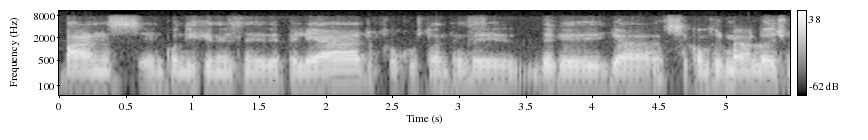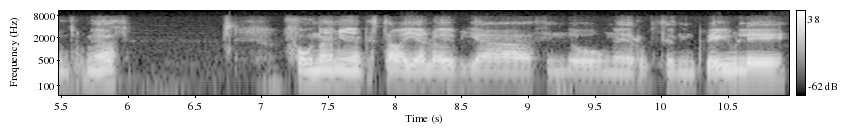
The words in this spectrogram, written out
Vance en condiciones de, de pelear fue justo antes de, de que ya se confirmara lo de su enfermedad fue un año en el que estaba ya Loeb ya haciendo una erupción increíble,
